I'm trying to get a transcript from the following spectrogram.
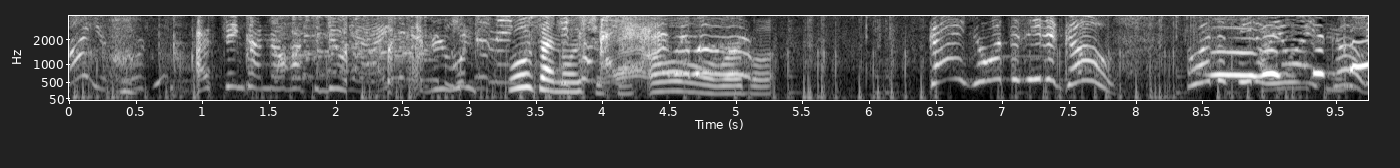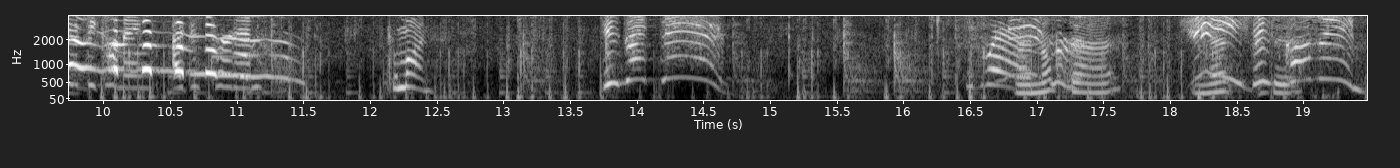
Hi, you're Georgie. I think I know how to do it. But everyone's. What was that noise just then? Oh, robot. Guys, who wants to see the ghost? Who wants to see the real life ghost? Should be coming. I just heard him. Come on. He's right there. He's where? No, not that. Not He's this. coming.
